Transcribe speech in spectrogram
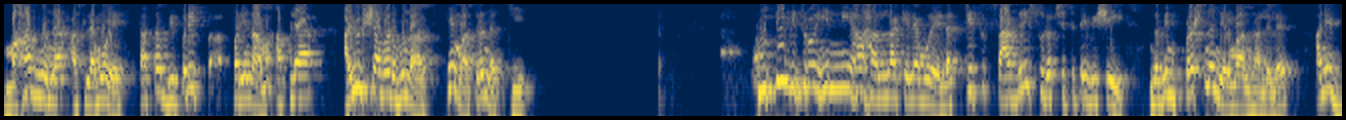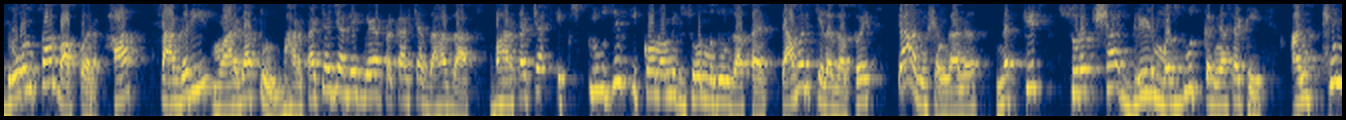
महाग होणार असल्यामुळे त्याचा विपरीत परिणाम आपल्या आयुष्यावर होणार हे मात्र नक्की. हुती विद्रोहींनी हा हल्ला केल्यामुळे नक्कीच सागरी सुरक्षिततेविषयी नवीन प्रश्न निर्माण झालेले आहेत. आणि ड्रोनचा वापर हा सागरी मार्गातून भारताच्या ज्या वेगवेगळ्या प्रकारच्या जहाजा भारताच्या एक्सक्लुझिव्ह इकॉनॉमिक झोन मधून जात आहेत त्यावर केला जातोय. त्या अनुषंगानं नक्कीच सुरक्षा ग्रीड मजबूत करण्यासाठी आणखीन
